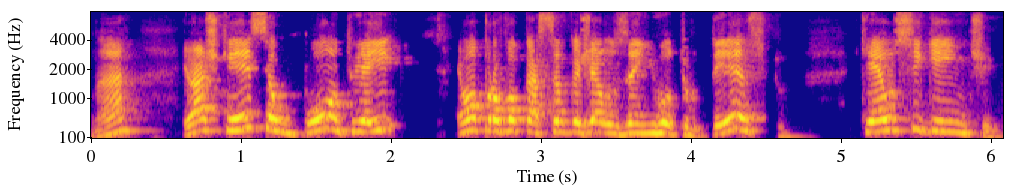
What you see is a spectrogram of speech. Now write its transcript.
Né? Eu acho que esse é um ponto, e aí é uma provocação que eu já usei em outro texto, que é o seguinte:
